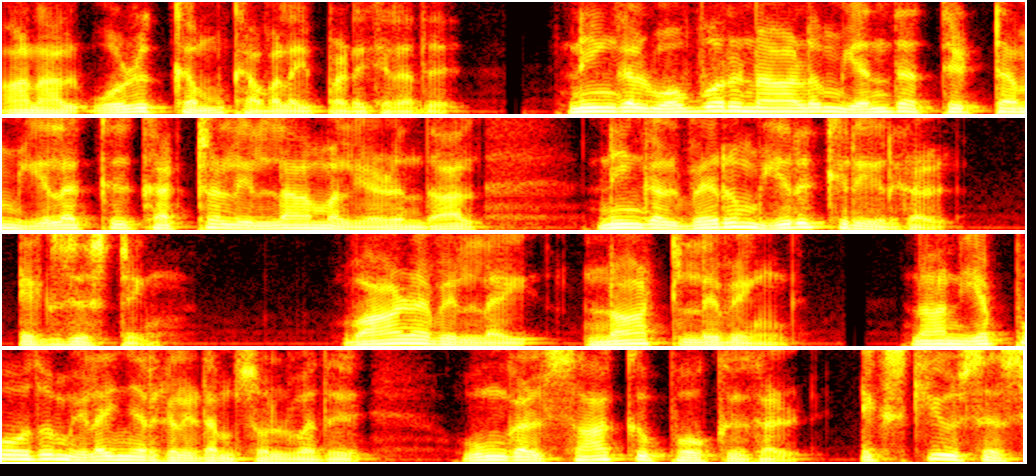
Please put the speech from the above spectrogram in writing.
ஆனால் ஒழுக்கம் கவலைப்படுகிறது. நீங்கள் ஒவ்வொரு நாளும் எந்த திட்டம் இலக்கு கற்றல் இல்லாமல் எழுந்தால் நீங்கள் வெறும் இருக்கிறீர்கள். எக்ஸிஸ்டிங் வாழவில்லை. நாட் லிவிங் நான் எப்போதும் இளைஞர்களிடம் சொல்வது உங்கள் சாக்குப்போக்குகள் எக்ஸ்கியூசஸ்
